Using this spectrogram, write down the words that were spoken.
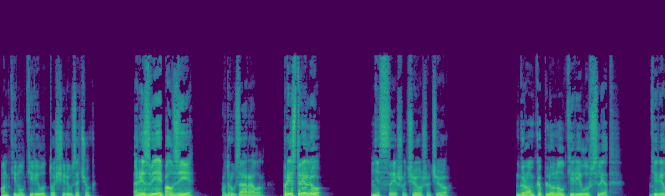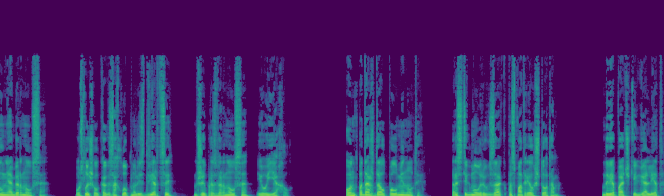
Он кинул Кириллу тощий рюкзачок. «Резвей ползи!» — вдруг заорал он. «Пристрелю!» Не ссы, шучу, шучу. Громко плюнул Кириллу вслед. Кирилл не обернулся. Услышал, как захлопнулись дверцы, джип развернулся и уехал. Он подождал полминуты. Расстегнул рюкзак, посмотрел, что там. Две пачки галет,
